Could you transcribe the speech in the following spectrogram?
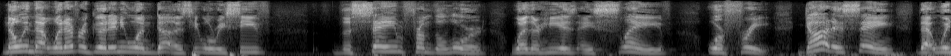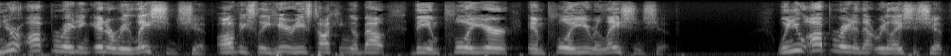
Knowing that whatever good anyone does, he will receive the same from the Lord, whether he is a slave or free. God is saying that when you're operating in a relationship, obviously here he's talking about the employer employee relationship. When you operate in that relationship,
